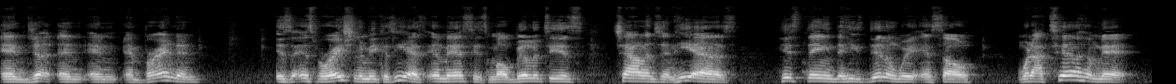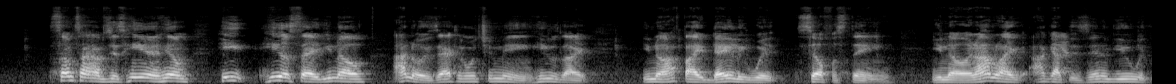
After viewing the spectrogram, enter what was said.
and and and and Brandon is an inspiration to me because he has MS, his mobility is challenged, and he has his thing that he's dealing with. And so when I tell him that, sometimes just hearing him, he he'll say, you know, I know exactly what you mean. He was like, you know, I fight daily with self esteem, you know, and I'm like, I got Yeah. this interview with.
